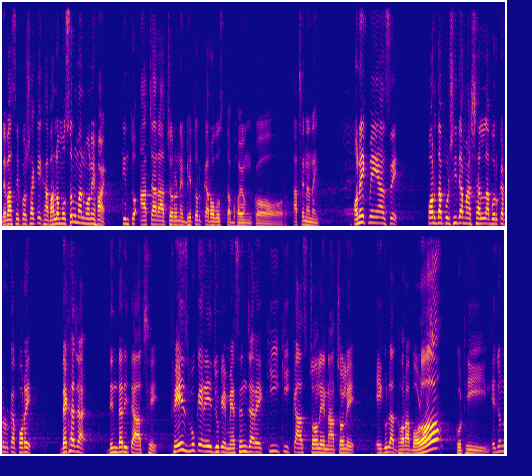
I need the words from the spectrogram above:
লেবাসে পোশাকে ভালো মুসলমান মনে হয়, কিন্তু আচার আচরণে ভেতরকার অবস্থা ভয়ঙ্কর। আছে না নাই? অনেক মেয়ে আছে, পর্দা পুশিদা মাসাল্লাহ বোরকা টোরকা পরে। দেখা যায়, দিনদারিতে আছে। ফেসবুকের এই যুগে মেসেঞ্জারে কি কি কাজ চলে না চলে, এগুলা ধরা বড় কঠিন। এজন্য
